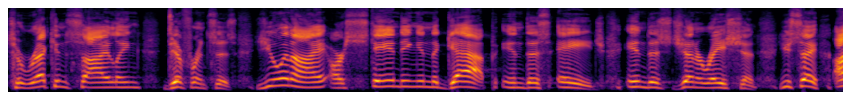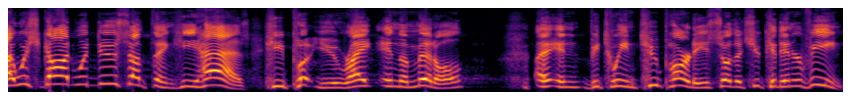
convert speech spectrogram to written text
to reconciling differences. You and I are standing in the gap in this age, in this generation. You say, I wish God would do something. He has. He put you right in the middle Uh, in between two parties so that you could intervene.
